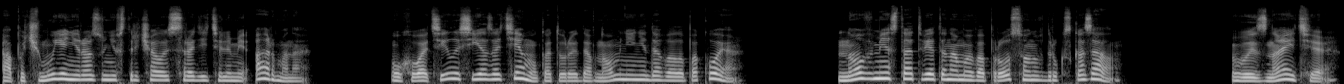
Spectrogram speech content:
а почему я ни разу не встречалась с родителями Армана?» Ухватилась я за тему, которая давно мне не давала покоя. Но вместо ответа на мой вопрос он вдруг сказал – вы знаете,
